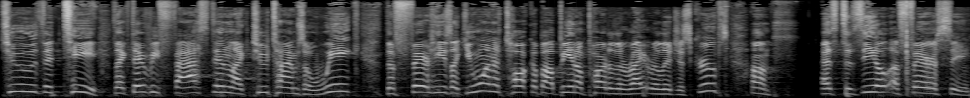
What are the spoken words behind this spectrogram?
to the T. Like they'd be fasting like two times a week. The Pharisees, like, you want to talk about being a part of the right religious groups? Um, as to zeal a Pharisee.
